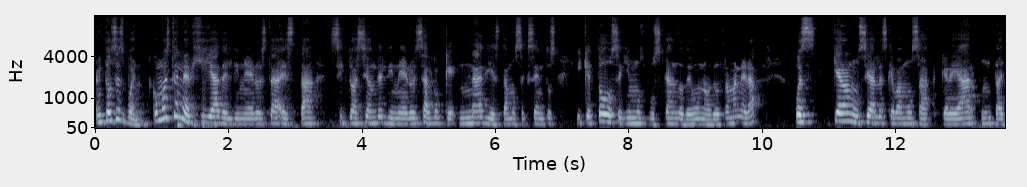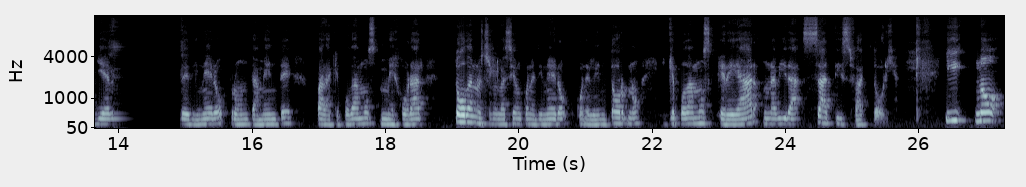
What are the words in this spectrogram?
Entonces, bueno, como esta energía del dinero, esta, esta situación del dinero es algo que nadie estamos exentos y que todos seguimos buscando de una o de otra manera, pues quiero anunciarles que vamos a crear un taller de dinero prontamente para que podamos mejorar toda nuestra relación con el dinero, con el entorno y que podamos crear una vida satisfactoria. Y no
